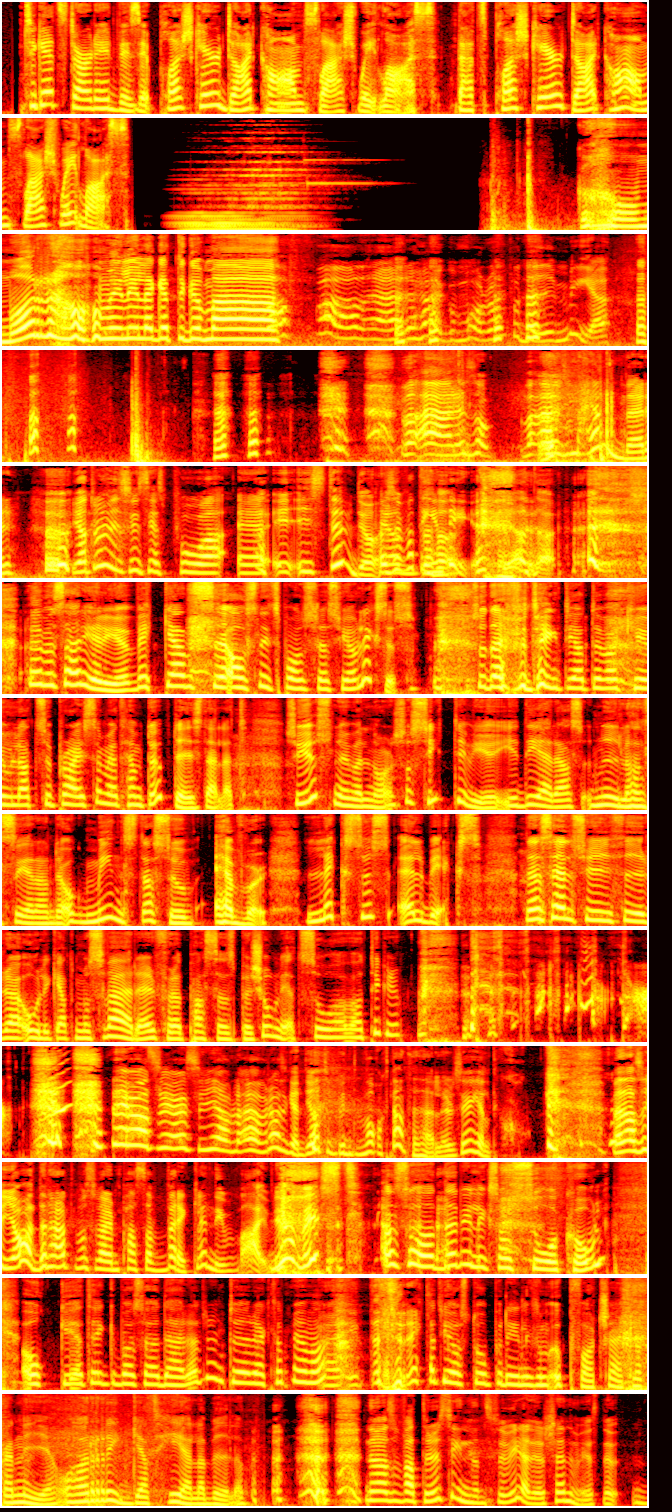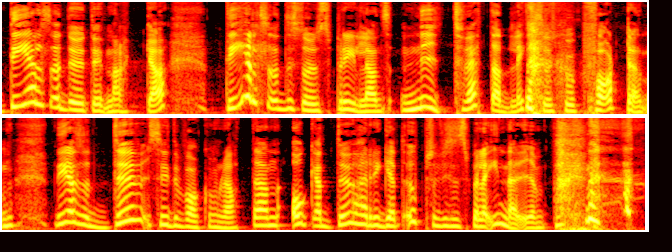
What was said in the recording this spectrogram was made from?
To get started, visit plushcare.com slash weight loss. That's plushcare.com slash weight loss. God morgon min lilla göttegumma! Vad fan är det här? God morgon på dig med. vad är det som händer? Jag trodde vi skulle ses på, eh, i, i studion. Alltså, jag fattar ingenting. Jag dör. Nej men så här är det ju, veckans eh, avsnitt sponsras ju av Lexus. Så därför tänkte jag att det var kul att surprisa med att hämta upp dig istället. Så just nu Elinor så sitter vi ju i deras nylanserande och minsta SUV ever, Lexus LBX. Den säljs ju i fyra olika atmosfärer för att passa ens personlighet, så vad tycker du? Nej, men alltså, jag är så jävla överraskad. Jag har typ inte vaknat än heller så jag är helt i chock. Men alltså ja, den här atmosfären passar verkligen din vibe. Ja, visst! Alltså den är liksom så cool. Och jag tänker bara så här, det här hade du inte räknat med va? Nej, inte direkt. Att jag står på din liksom uppfart så här klockan nio och har riggat hela bilen. Nej, alltså, fattar du hur sinnesförvirrad jag känner mig just nu? Dels att du är ute i Nacka, dels att det står en sprillans nytvättad Lexus på uppfarten. Dels att du sitter bakom ratten och att du har riggat upp så vi ska spela in där i en, i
